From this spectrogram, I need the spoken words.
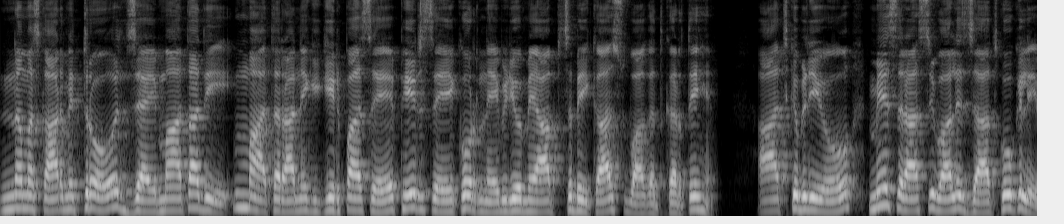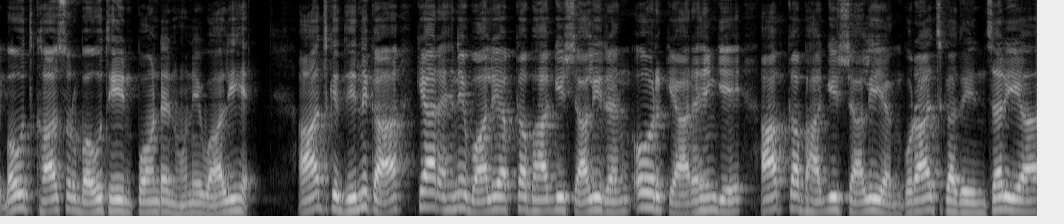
नमस्कार मित्रों, जय माता दी। माता रानी की कृपा से फिर से एक और नए वीडियो में आप सभी का स्वागत करते हैं। आज के वीडियो मेष राशि वाले जातकों के लिए बहुत खास और बहुत ही इंपॉर्टेंट होने वाली है। आज के दिन का क्या रहने वाले आपका भाग्यशाली रंग और क्या रहेंगे? आपका भाग्यशाली अंक और आज का दिनचर्या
